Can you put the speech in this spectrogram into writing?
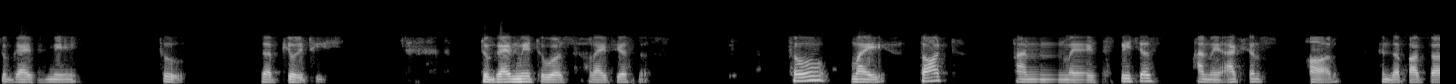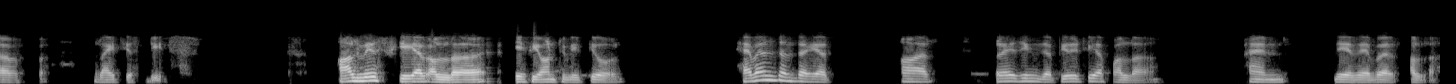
to guide me to the purity, to guide me towards righteousness. So my thought and my speeches and my actions are in the path of righteous deeds. Always fear Allah if you want to be pure. Heavens and the earth are praising the purity of Allah and they revere Allah.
